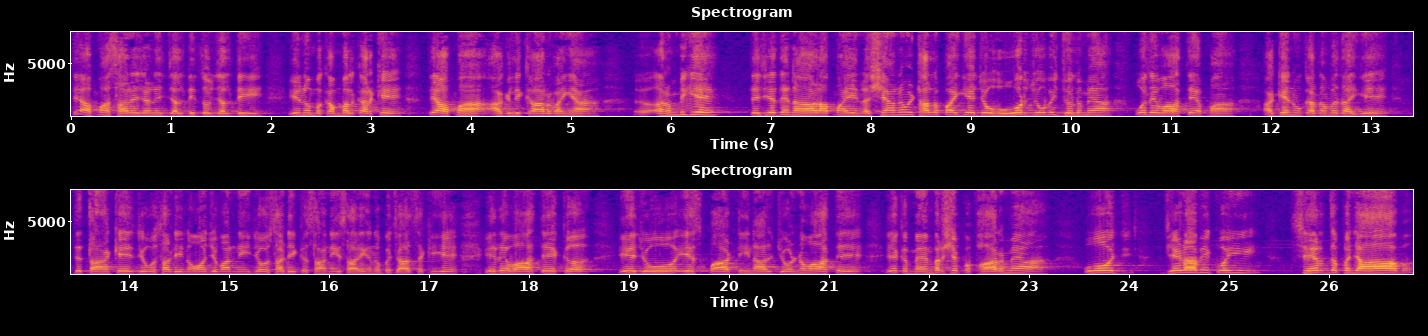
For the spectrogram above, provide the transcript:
ਤੇ ਆਪਾਂ ਸਾਰੇ ਜਣੇ ਜਲਦੀ ਤੋਂ ਜਲਦੀ ਇਹਨੂੰ ਮੁਕੰਮਲ ਕਰਕੇ ਤੇ ਆਪਾਂ ਅਗਲੀ ਕਾਰਵਾਈਆਂ ਆਰੰਭੀਏ। ਤੇ ਜਿਹਦੇ ਨਾਲ ਆਪਾਂ ਇਹ ਨਸ਼ਿਆਂ ਨੂੰ ਵੀ ਠੱਲ ਪਾਈਏ, ਜੋ ਹੋਰ ਜੋ ਵੀ ਜ਼ੁਲਮ ਆ, ਉਹਦੇ ਵਾਸਤੇ ਆਪਾਂ ਅੱਗੇ ਨੂੰ ਕਦਮ ਵਧਾਈਏ ਤੇ ਤਾਂ ਕਿ ਜੋ ਸਾਡੀ ਨੌਜਵਾਨੀ, ਜੋ ਸਾਡੀ ਕਿਸਾਨੀ ਸਾਰੀਆਂ ਨੂੰ ਬਚਾ ਸਕੀਏ। ਇਹਦੇ ਵਾਸਤੇ ਇੱਕ ਇਹ ਜੋ ਇਸ ਪਾਰਟੀ ਨਾਲ ਜੁੜਨ ਵਾਸਤੇ ਇੱਕ ਮੈਂਬਰਸ਼ਿਪ ਫਾਰਮ ਆ, ਉਹ ਜਿਹੜਾ ਵੀ ਕੋਈ ਸਿਰਦ ਪੰਜਾਬ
